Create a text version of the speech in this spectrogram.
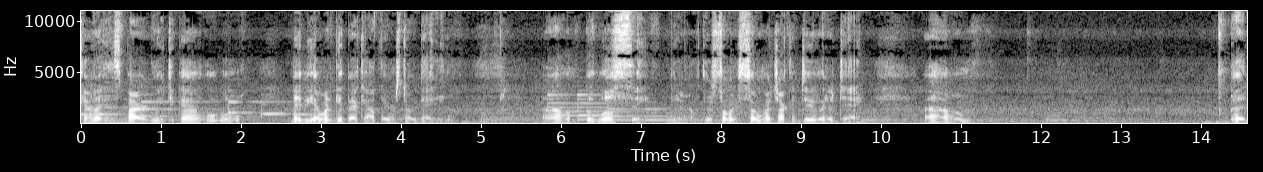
kind of inspired me to go, ooh, maybe I want to get back out there and start dating. Um, but we'll see. You know, there's only so much I can do in a day. Um, but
